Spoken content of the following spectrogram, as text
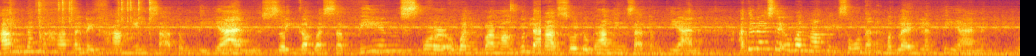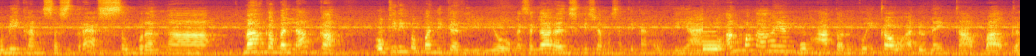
ang nakahatag daig hangin sa atong tiyan. So ka ba sa beans or uban pa mga gula kasulog hangin sa atong tiyan. Ato na sa uban mga kaisunan ang maglain lang tiyan gumikan sa stress sobrang uh, makabalaka o kini pagpanigarilyo kasagaran sige siya masakitan og tiyan. So ang mga ayang buhaton kung ikaw adunay kabag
